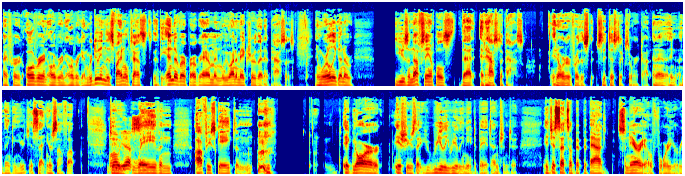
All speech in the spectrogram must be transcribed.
I've heard over and over and over again. We're doing this final test at the end of our program and we want to make sure that it passes. And we're only going to use enough samples that it has to pass in order for the statistics to work out. And I, am thinking you're just setting yourself up to oh, yes. wave and obfuscate and ignore issues that you really, really need to pay attention to. It just sets up a bad scenario for your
